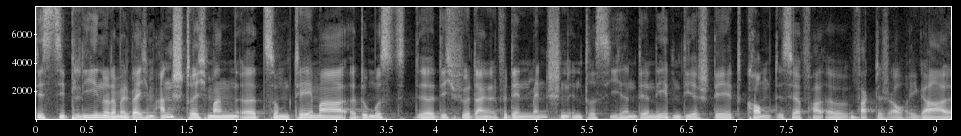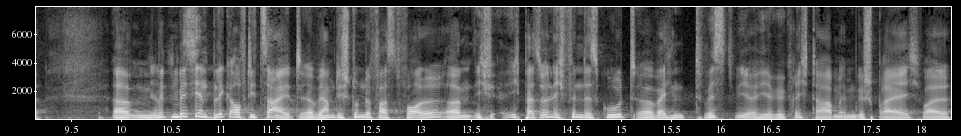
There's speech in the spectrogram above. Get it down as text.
Disziplin oder mit welchem Anstrich man äh, zum Thema, äh, du musst äh, dich für, dein, für den Menschen interessieren, der neben dir steht, kommt, ist ja fa äh, faktisch auch egal. Ähm, ja. Mit ein bisschen Blick auf die Zeit. Äh, wir haben die Stunde fast voll. Ähm, ich, ich persönlich finde es gut, äh, welchen Twist wir hier gekriegt haben im Gespräch, weil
